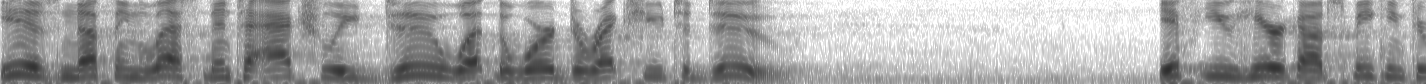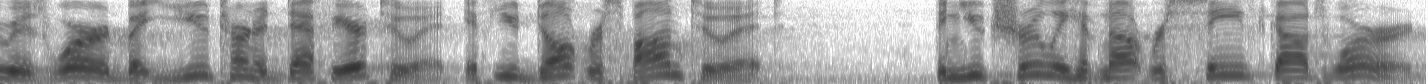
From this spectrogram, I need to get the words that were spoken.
is nothing less than to actually do what the word directs you to do. If you hear God speaking through his word, but you turn a deaf ear to it, if you don't respond to it, then you truly have not received God's word.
